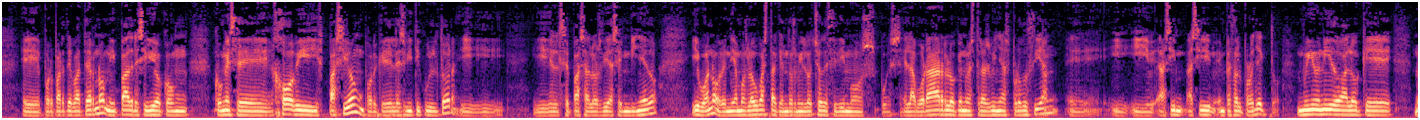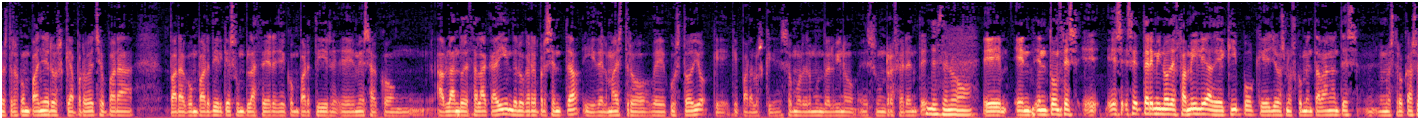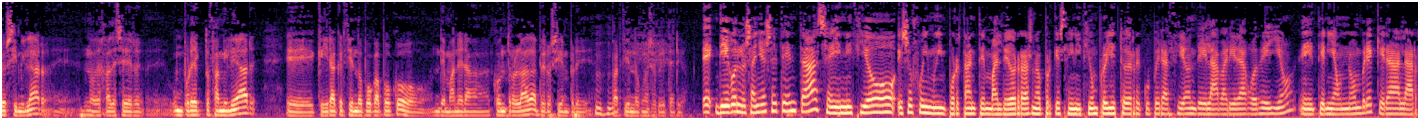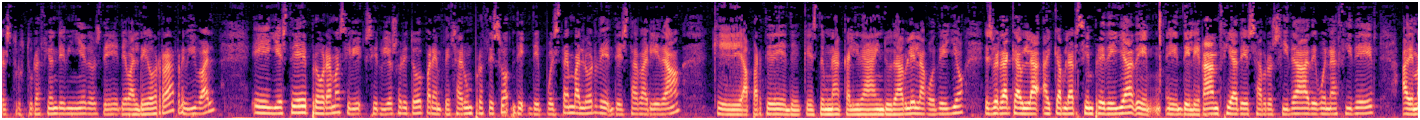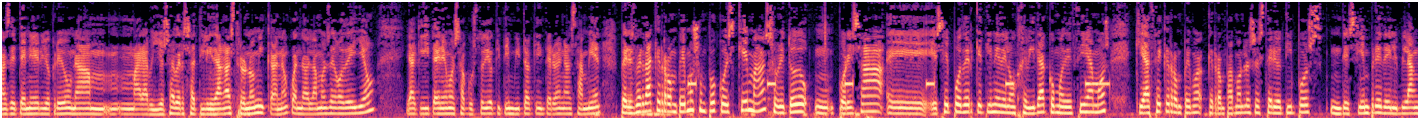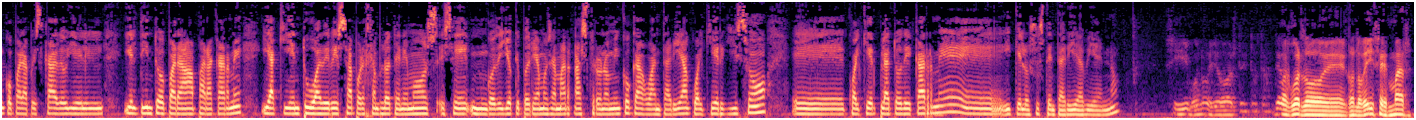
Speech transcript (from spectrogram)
por parte paterno. Mi padre siguió con, con ese hobby y pasión porque él es viticultor y y él se pasa los días en viñedo. Y bueno vendíamos la uva hasta que en 2008 decidimos pues elaborar lo que nuestras viñas producían eh, y, y, así así empezó el proyecto. Muy unido a lo que nuestros compañeros que aprovecho para para compartir que es un placer eh, compartir eh, mesa con hablando de Zalacaín de lo que representa y del maestro eh, custodio que, que, para los que somos del mundo del vino es un referente desde luego en, entonces es ese término de familia de equipo que ellos nos comentaban antes en nuestro caso es similar no deja de ser un proyecto familiar eh, que irá creciendo poco a poco de manera controlada, pero siempre uh -huh. partiendo con ese criterio. Eh, Diego, en los años 70 se inició, eso fue muy importante en Valdeorras, ¿no? Porque se inició un proyecto de recuperación de la variedad Godello eh, tenía un nombre que era la reestructuración de viñedos de, de Valdeorra, Revival, eh, y este programa sirvi- sirvió sobre todo para empezar un proceso de, puesta en valor de, de esta variedad que aparte de, que es de una calidad indudable, la Godello, es verdad que habla- hay que hablar siempre de ella de, eh, elegancia, de sabrosidad, de buena acidez, además de tener yo creo una maravillosa versatilidad gastronómica, ¿no? Cuando hablamos de Godello, y aquí tenemos a Custodio que te invito a que intervengas también, pero es verdad que rompemos un poco esquemas, sobre todo mm, por esa eh, ese poder que tiene de longevidad, como decíamos, que hace que rompemos que rompamos los estereotipos de siempre del blanco para pescado y el y el tinto para para carne y aquí en tu Adevesa, por ejemplo, tenemos ese mm, Godello que podríamos llamar gastronómico que aguantaría cualquier guiso, eh, cualquier plato de carne eh, y que lo sustentaría bien, ¿no? Sí, bueno, yo estoy totalmente de acuerdo eh, con lo que dices, Mar.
